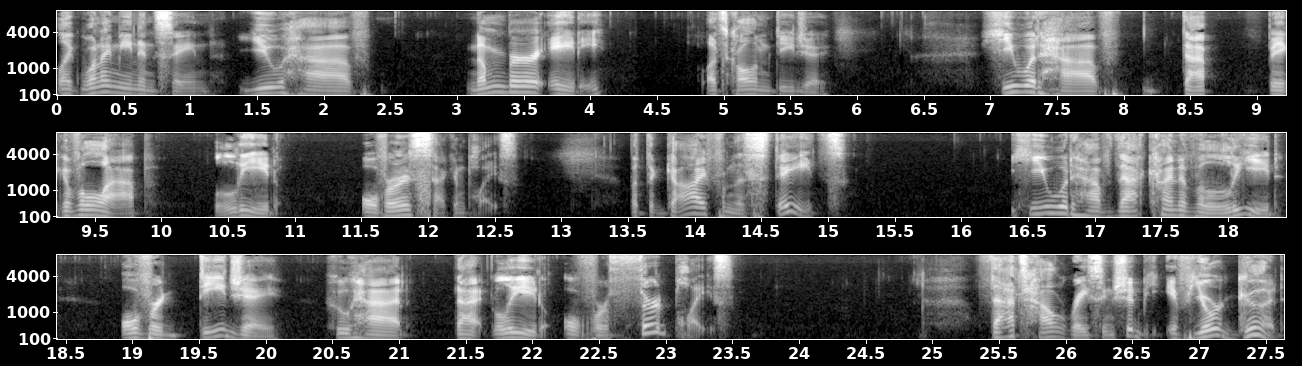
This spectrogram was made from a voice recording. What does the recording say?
Like what I mean insane, you have number 80, let's call him DJ. He would have that big of a lap lead over his second place. But the guy from the States, he would have that kind of a lead over DJ, who had that lead over third place. That's how racing should be. If you're good,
